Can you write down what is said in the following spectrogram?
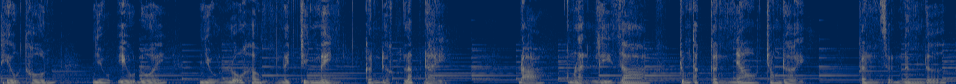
thiếu thốn, nhiều yếu đuối, nhiều lỗ hồng nơi chính mình cần được lấp đầy. Đó cũng là lý do chúng ta cần nhau trong đời, cần sự nâng đỡ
